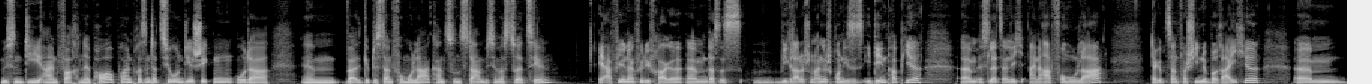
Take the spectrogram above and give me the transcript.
müssen die einfach eine PowerPoint-Präsentation dir schicken oder ähm, gibt es da ein Formular? Kannst du uns da ein bisschen was zu erzählen? Ja, vielen Dank für die Frage. Ähm, das ist, wie gerade schon angesprochen, dieses Ideenpapier ähm, ist letztendlich eine Art Formular da gibt es dann verschiedene Bereiche, ähm,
